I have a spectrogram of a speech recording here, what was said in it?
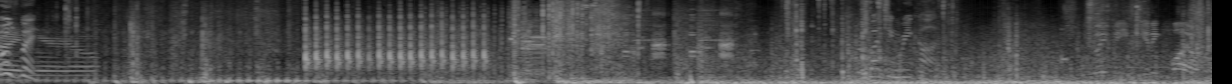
Movement! Here. Requesting recon. UAV getting flyover.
